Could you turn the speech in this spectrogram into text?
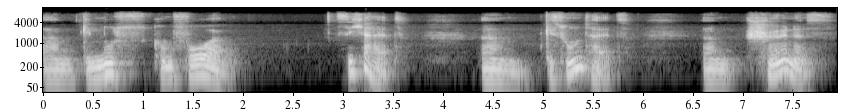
ähm, Genuss, Komfort, Sicherheit, ähm, Gesundheit, ähm, Schönes,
